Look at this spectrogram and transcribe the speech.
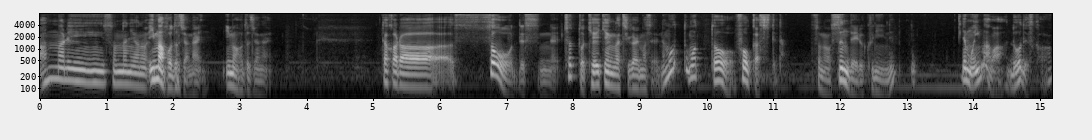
ああんまりそんなにあの今ほどじゃない。今ほどじゃない。だからそうですね。ちょっと経験が違いますよね。もっともっとフォーカスしてた。その住んでいる国にね。でも今はどうですか？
